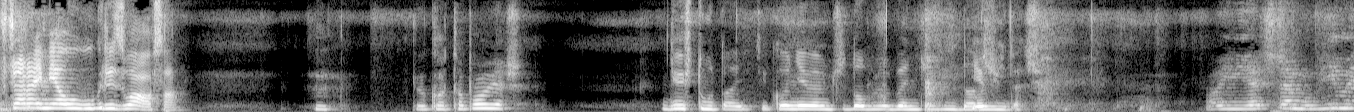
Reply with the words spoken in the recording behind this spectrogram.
Wczoraj miał ugryzła osa. Tylko to powiesz? Gdzieś tutaj, tylko nie wiem czy dobrze będzie widać. Nie widać. No i jeszcze mówimy,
